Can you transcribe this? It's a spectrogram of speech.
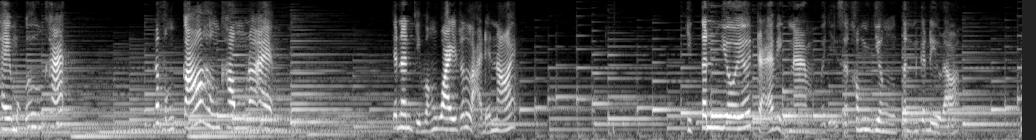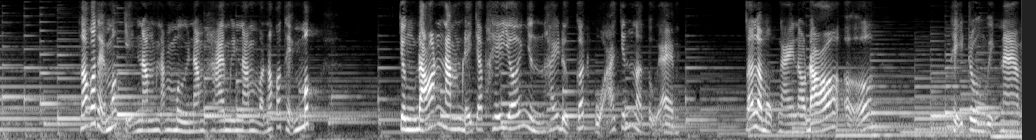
theo một cái hướng khác. Nó vẫn có hơn không đó em. Cho nên chị vẫn quay trở lại để nói chị tin vô giới trẻ Việt Nam và chị sẽ không dừng tin cái điều đó. Nó có thể mất chị 5 năm 10 năm 20 năm và nó có thể mất chừng đó năm để cho thế giới nhìn thấy được kết quả chính là tụi em. Đó là một ngày nào đó ở thị trường Việt Nam,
